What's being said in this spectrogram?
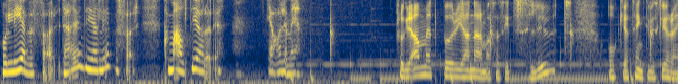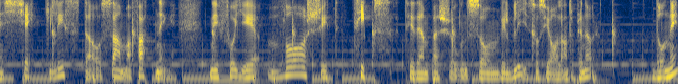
och lever för. Det här är det jag lever för. Kommer alltid göra det. Jag håller med. Programmet börjar närma sig sitt slut och jag tänkte vi skulle göra en checklista och sammanfattning. Ni får ge varsitt tips till den person som vill bli social entreprenör. Donny?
